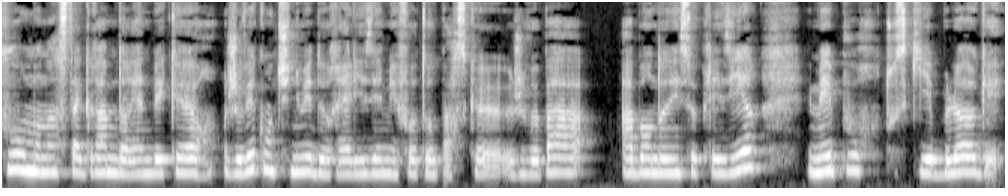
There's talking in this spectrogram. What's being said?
pour mon Instagram Dorian Baker, je vais continuer de réaliser mes photos parce que je veux pas abandonner ce plaisir, mais pour tout ce qui est blog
